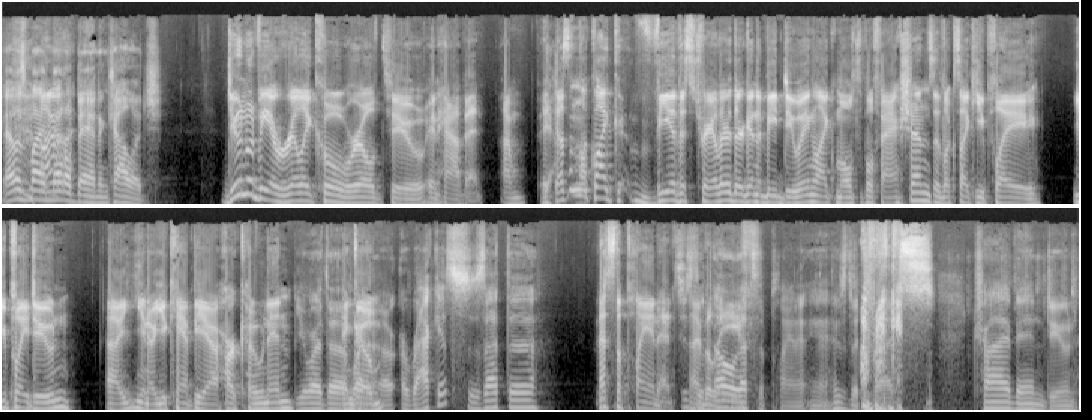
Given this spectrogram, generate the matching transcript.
that was my metal band in college. Dune would be a really cool world to inhabit. Um, it Yeah. doesn't look like via this trailer they're going to be doing like multiple factions. It looks like you play you play Dune. Uh, you know, you can't be a Harkonnen. You are the And what, go- Arrakis? Is that the? That's the planet, I the- believe. Oh, that's the planet. Yeah, who's the tribe? Arrakis. Tribe in Dune.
